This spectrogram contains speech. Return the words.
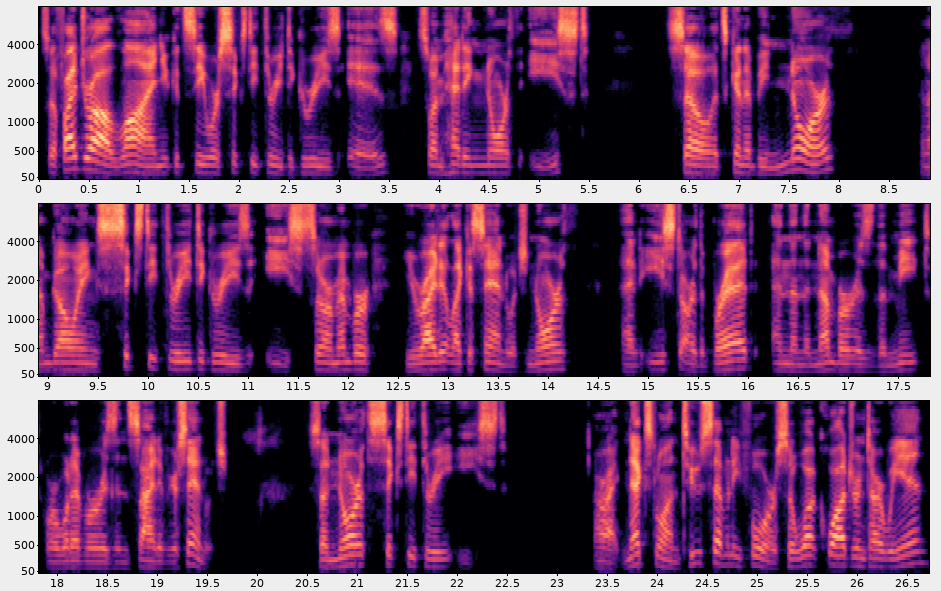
So if I draw a line, you can see where 63 degrees is. So I'm heading northeast. So it's going to be north, and I'm going 63 degrees east. So remember, you write it like a sandwich. North and east are the bread, and then the number is the meat or whatever is inside of your sandwich. So north 63 east. All right, next one, 274. So what quadrant are we in?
